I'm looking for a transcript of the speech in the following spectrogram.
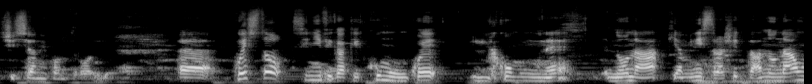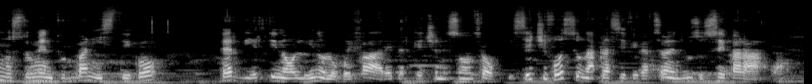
ci siano i controlli. Eh, questo significa che comunque il comune ha, chi amministra la città non ha uno strumento urbanistico per dirti no, lì non lo puoi fare perché ce ne sono troppi. Se ci fosse una classificazione d'uso separata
